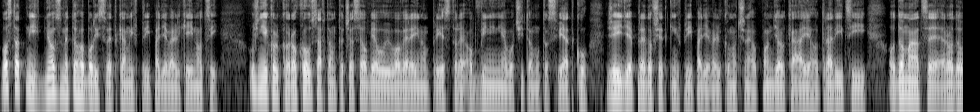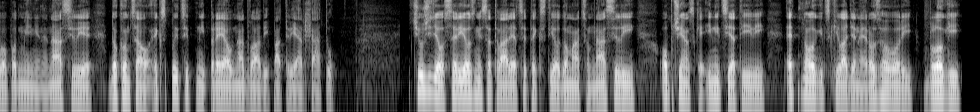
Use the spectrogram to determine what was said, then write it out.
V ostatných dňoch sme toho boli svetkami v prípade Veľkej noci. Už niekoľko rokov sa v tomto čase objavujú vo verejnom priestore obvinenia voči tomuto sviatku, že ide predovšetkým v prípade veľkonočného pondelka a jeho tradícií o domáce, rodovo podmienené násilie, dokonca o explicitný prejav nadvlády patriarchátu. Či už ide o seriózne sa tváriace texty o domácom násilí, občianské iniciatívy, etnologicky ladené rozhovory, blogy,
